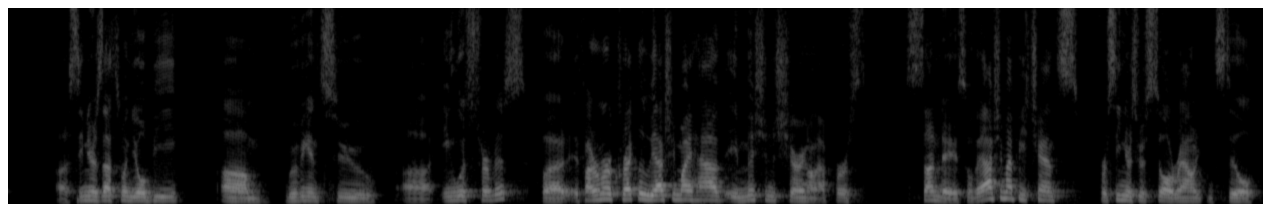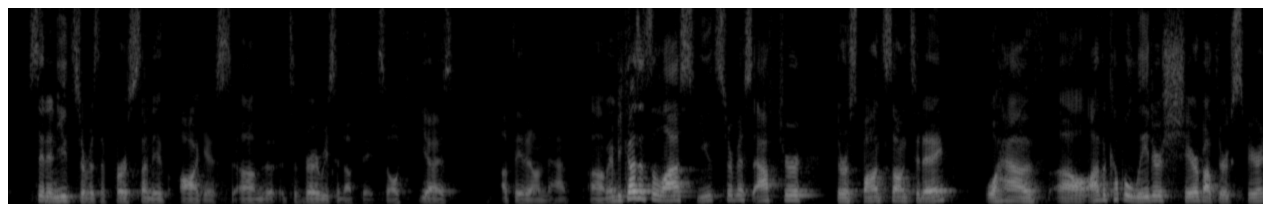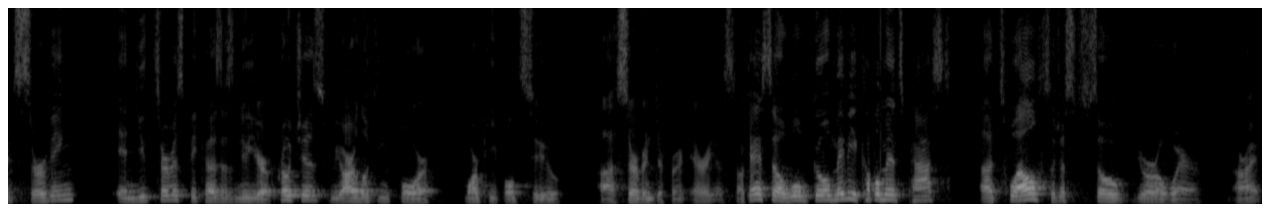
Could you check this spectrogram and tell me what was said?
uh, seniors, that's when you'll be um, moving into uh, English service. But if I remember correctly, we actually might have a mission sharing on that first Sunday. So, there actually might be a chance for seniors who are still around, you can still sit in youth service the first Sunday of August. Um, it's a very recent update, so I'll keep you guys updated on that. Um, and because it's the last youth service after the response song today, we'll have uh, I'll have a couple leaders share about their experience serving in youth service because as New Year approaches, we are looking for more people to uh, serve in different areas. Okay, so we'll go maybe a couple minutes past uh, 12, so just so you're aware. All right.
